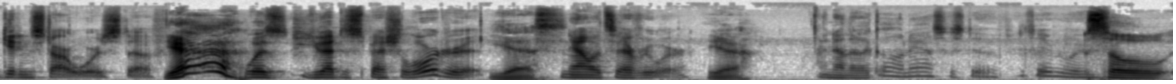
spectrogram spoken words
getting Star Wars stuff Yeah. was you had to special order it. Yes. Now it's everywhere. Yeah. And now they're like, oh, NASA stuff, it's everywhere. So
